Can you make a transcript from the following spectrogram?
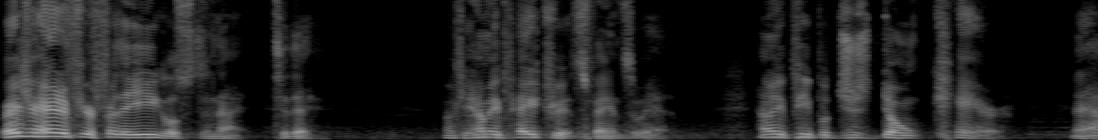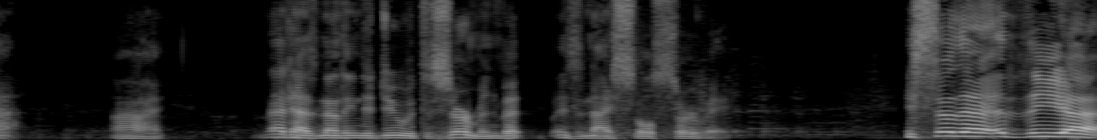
Raise your hand if you're for the Eagles tonight today? Okay, how many Patriots fans do we have? How many people just don't care? Yeah. All right. That has nothing to do with the sermon, but it's a nice little survey. So the, the, uh,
